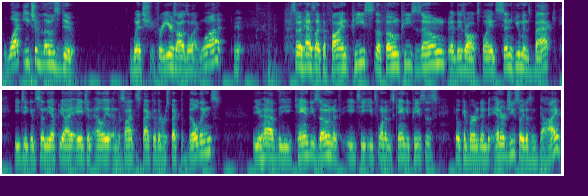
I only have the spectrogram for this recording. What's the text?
what each of those do. Which, for years, I was like, what? Yeah. So it has like the find piece, the phone piece zone, and these are all explained. Send humans back. ET can send the FBI agent Elliot and the scientists back to their respective buildings. You have the candy zone. If ET eats one of his candy pieces, he'll convert it into energy so he doesn't die.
